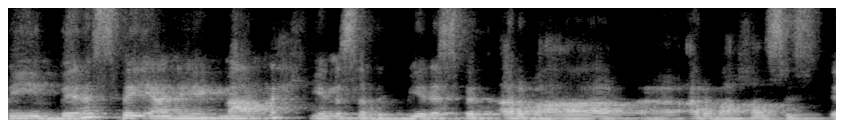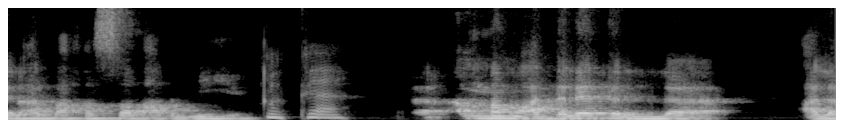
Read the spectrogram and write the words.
بنسبة يعني ما عم نحكي نسبه بنسبة 4 4.6 ل 4.7% أوكي. أما معدلات على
